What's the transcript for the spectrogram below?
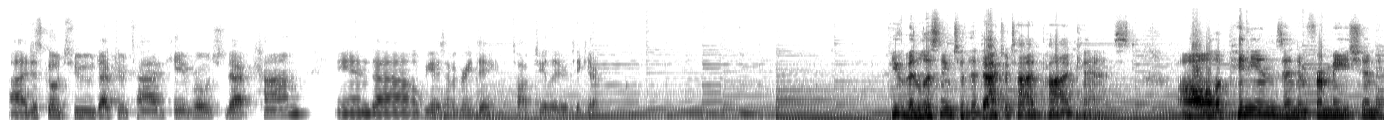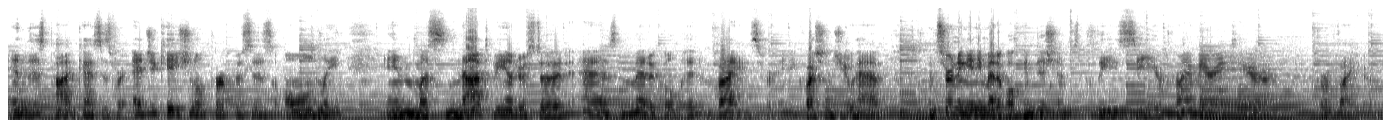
Uh, just go to drtoddkroach.com and uh, hope you guys have a great day. I'll talk to you later. Take care. You've been listening to the Dr. Todd Podcast. All opinions and information in this podcast is for educational purposes only and must not be understood as medical advice. For any questions you have concerning any medical conditions, please see your primary care provider.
